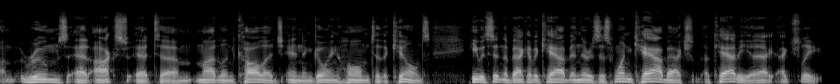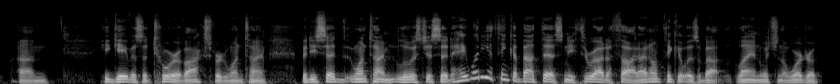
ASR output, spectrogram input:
um, rooms at Ox at um, Magdalen College, and then going home to the kilns. He would sit in the back of a cab, and there was this one cab, actually, a cabbie, actually. Um, he gave us a tour of Oxford one time, but he said one time Lewis just said, "Hey, what do you think about this?" And he threw out a thought. I don't think it was about Lion Witch in the Wardrobe.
